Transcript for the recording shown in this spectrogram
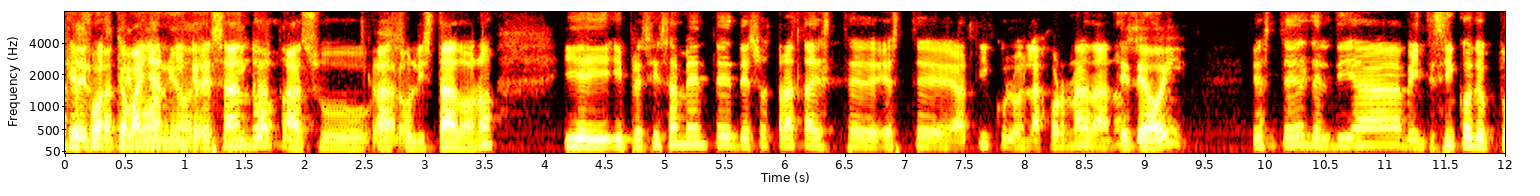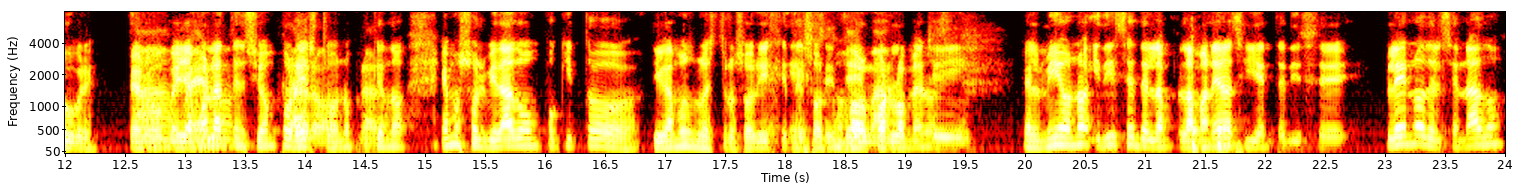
que, vayan ingresando a su, a su listado, ¿no? Y, y precisamente de eso trata este, este artículo en la jornada, ¿no? ¿Es de hoy? Este es del día 25 de octubre, pero Ah, me llamó la atención por claro, esto, ¿no? Porque claro. no hemos olvidado un poquito, digamos, nuestros orígenes, Este tema, por lo menos sí. el mío, ¿no? Y dice de la, la manera siguiente, dice, Pleno del Senado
